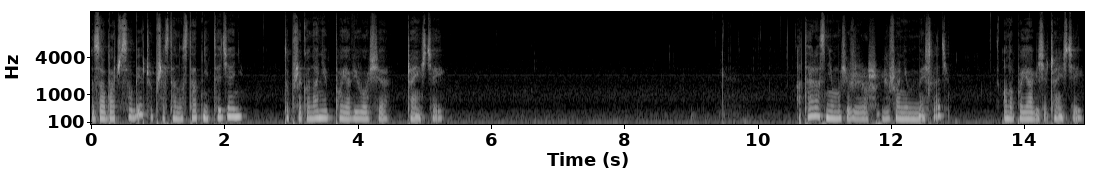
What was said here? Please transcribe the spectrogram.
Zobacz sobie, czy przez ten ostatni tydzień to przekonanie pojawiło się częściej. A teraz nie musisz już, już o nim myśleć. Ono pojawi się częściej.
